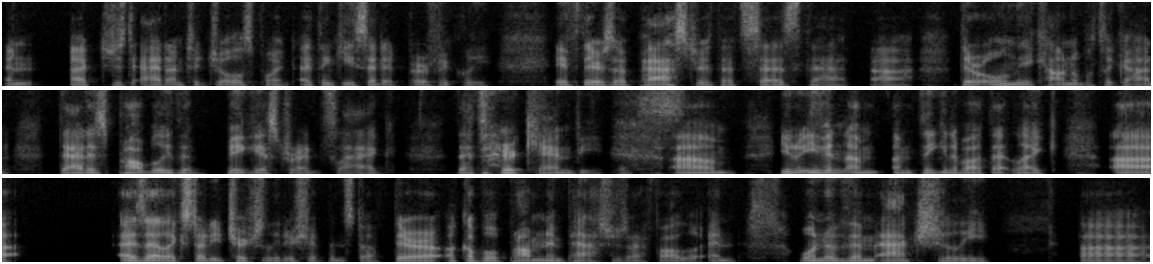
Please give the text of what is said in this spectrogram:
And uh, just to add on to Joel's point, I think he said it perfectly. If there's a pastor that says that uh, they're only accountable to God, that is probably the biggest red flag that there can be. Yes. Um, you know, even I'm I'm thinking about that. Like, uh, as I like study church leadership and stuff, there are a couple of prominent pastors I follow, and one of them actually, uh,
